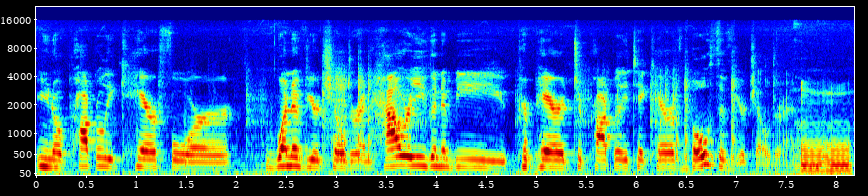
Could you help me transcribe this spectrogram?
you know properly care for one of your children how are you going to be prepared to properly take care of both of your children Mhm.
